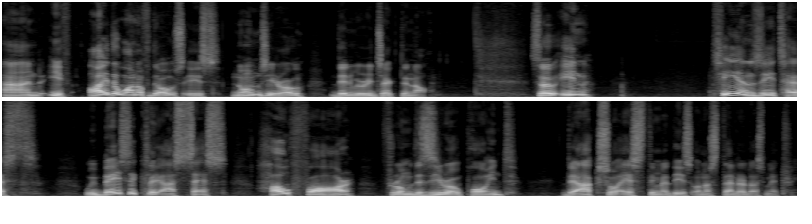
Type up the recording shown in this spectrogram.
And if either one of those is non-zero, then we reject the null. So in T and Z tests, we basically assess how far from the zero point the actual estimate is on a standardized metric.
